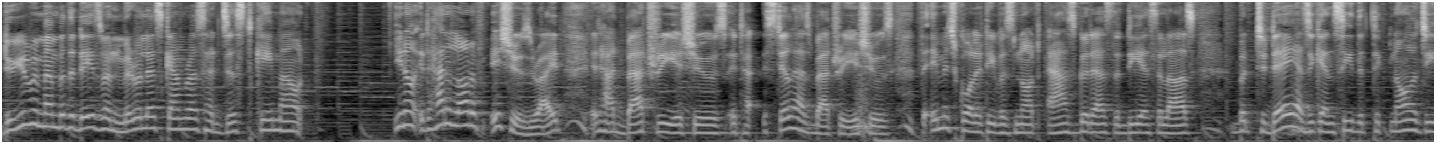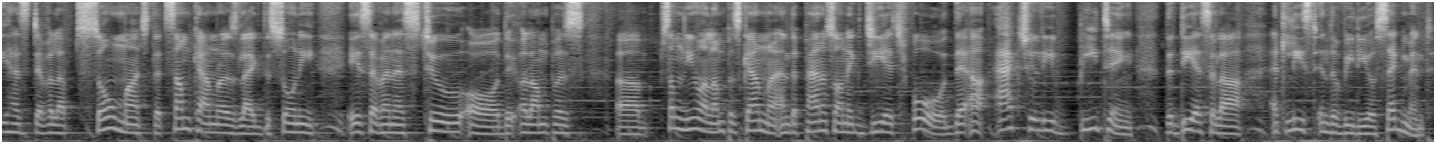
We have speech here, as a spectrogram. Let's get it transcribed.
Do you remember the days when mirrorless cameras had just came out you know, it had a lot of issues, right? It had battery issues, it ha still has battery issues, the image quality was not as good as the DSLRs, but today, as you can see, the technology has developed so much that some cameras like the Sony a7S II or the Olympus, uh, some new Olympus camera and the Panasonic GH4, they are actually beating the DSLR, at least in the video segment.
